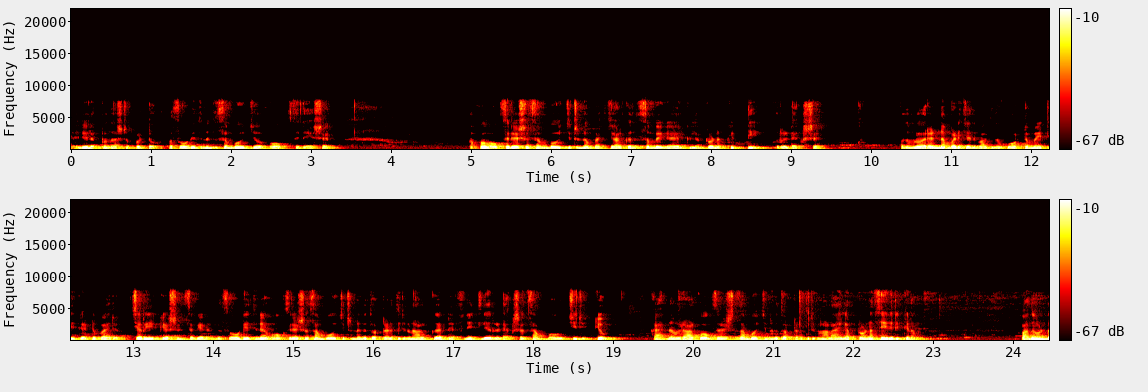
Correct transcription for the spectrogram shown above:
അതിന്റെ ഇലക്ട്രോൺ നഷ്ടപ്പെട്ടു. അപ്പോൾ സോഡിയത്തിന് എന്ത് സംഭവിച്ചു? ഓക്സിഡേഷൻ അപ്പോൾ ഓക്സിഡേഷൻ സംഭവിച്ചിട്ടുണ്ടെങ്കിൽ മറ്റേ ആൾക്ക് എന്ത് സംഭവിക്കും? അയാൾക്ക് ഇലക്ട്രോൺ കിട്ടി റിഡക്ഷൻ അപ്പോൾ നമ്മൾ ഒരെണ്ണം പഠിച്ചാൽ ബാക്കി നമുക്ക് ഓട്ടോമാറ്റിക്കായിട്ട് വരും. ചെറിയ ഇക്വേഷൻസ് ഒക്കെ ആണെങ്കിൽ സോഡിയത്തിന് ഓക്സിഡേഷൻ സംഭവിച്ചിട്ടുണ്ടെങ്കിൽ തൊട്ടടുത്തിരിക്കുന്ന ആൾക്ക് ഡെഫിനറ്റ്ലി റിഡക്ഷൻ സംഭവിച്ചിരിക്കും. കാരണം ഒരാൾക്ക് ഓക്സിഡേഷൻ സംഭവിച്ചിട്ടുണ്ടെങ്കിൽ തൊട്ടടുത്തിരിക്കുന്ന ആളെ ഇലക്ട്രോണിനെ സ്വീകരിക്കണം അപ്പം അതുകൊണ്ട്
